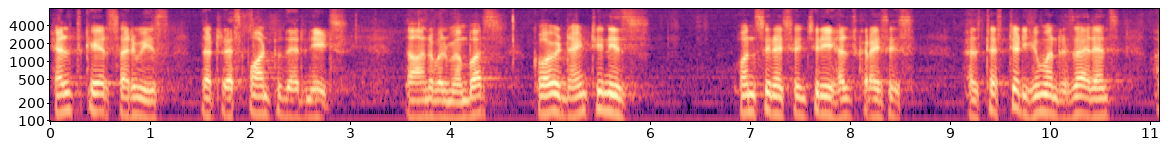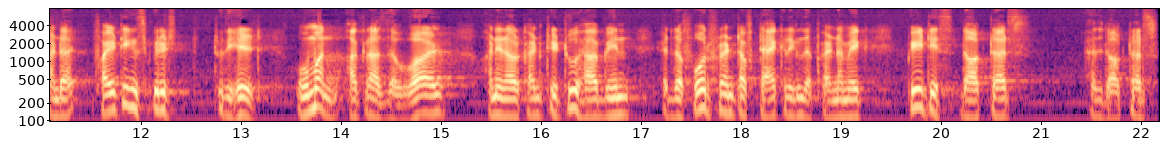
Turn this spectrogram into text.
health care service that respond to their needs. The honorable members, COVID-19 is once in a century health crisis, has tested human resilience and a fighting spirit to the hilt. Women across the world and in our country too have been at the forefront of tackling the pandemic, be it is doctors, as doctors,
